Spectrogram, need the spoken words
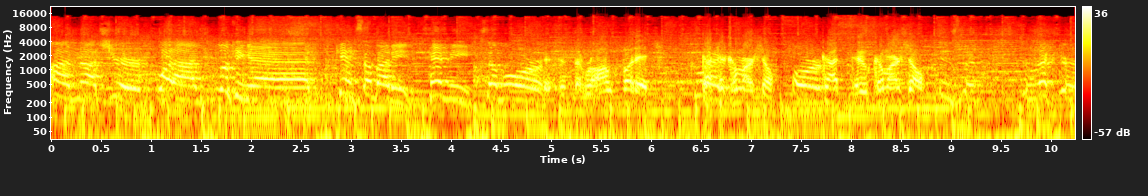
I'm not sure what I'm looking at. Can somebody hand me some more? This is the wrong footage. Cut to commercial. Or Cut to commercial. is the director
